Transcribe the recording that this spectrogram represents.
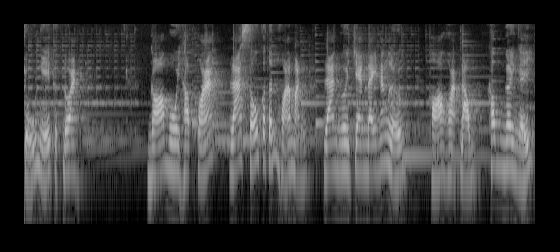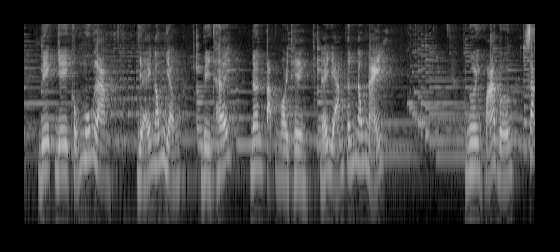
chủ nghĩa cực đoan. Ngọ mùi hợp hỏa lá số có tính hỏa mạnh, là người tràn đầy năng lượng. Họ hoạt động, không ngơi nghỉ, việc gì cũng muốn làm, dễ nóng giận. Vì thế, nên tập ngồi thiền để giảm tính nóng nảy. Người hỏa vượng, sắc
